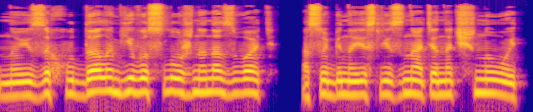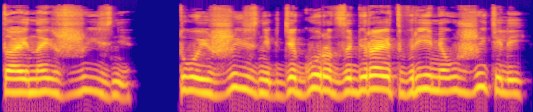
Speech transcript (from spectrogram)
но и захудалым его сложно назвать, особенно если знать о ночной, тайной жизни, той жизни, где город забирает время у жителей,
